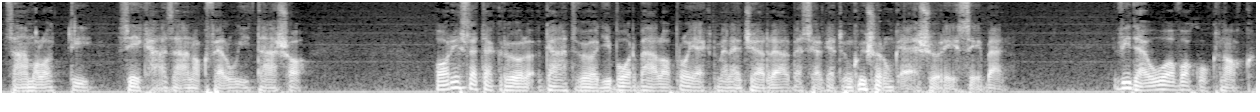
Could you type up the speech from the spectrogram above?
szám alatti székházának felújítása. A részletekről Gátvölgyi Borbála projektmenedzserrel beszélgetünk műsorunk első részében. Videó a vakoknak.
